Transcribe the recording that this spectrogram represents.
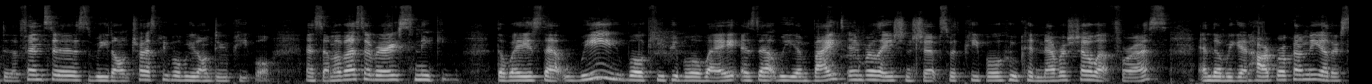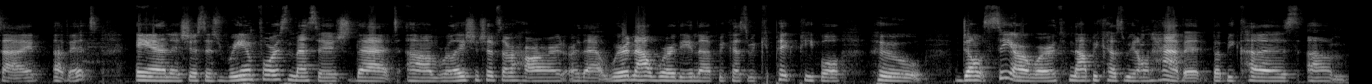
the defenses, we don't trust people, we don't do people. And some of us are very sneaky. The ways that we will keep people away is that we invite in relationships with people who could never show up for us. And then we get heartbroken on the other side of it. And it's just this reinforced message that um, relationships are hard or that we're not worthy enough because we pick people who don't see our worth, not because we don't have it, but because um,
